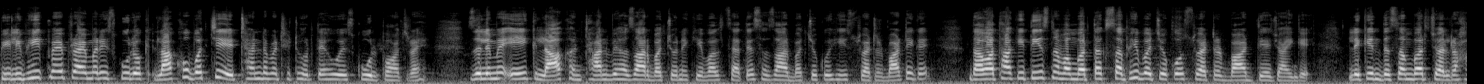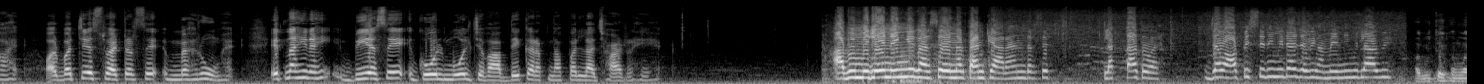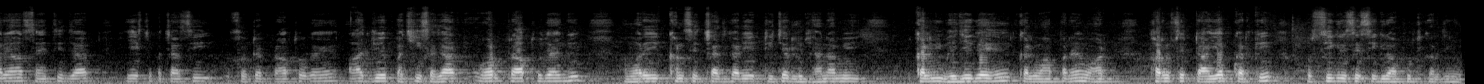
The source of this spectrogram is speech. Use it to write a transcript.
पीलीभीत में प्राइमरी स्कूलों के लाखों बच्चे ठंड में ठिठुरते हुए स्कूल पहुँच रहे हैं। ज़िले में एक लाख अंठानवे हज़ार बच्चों ने केवल सैंतीस हज़ार बच्चों को ही स्वेटर बांटे गए। दावा था कि 30 नवंबर तक सभी बच्चों को स्वेटर बांट दिए जाएँगे, लेकिन दिसंबर चल रहा है और बच्चे स्वेटर से महरूम हैं। इतना ही नहीं, बीएसए गोलमोल जवाब देकर अपना पल्ला झाड़ रहे हैं। अभी मिले नहीं घर से इनर पहन के आ रहे हैं, अंदर से लगता तो है। जब ऑफ़िस से नहीं मिला, जब हमें नहीं मिला अभी। अभी तक हमारे यहाँ सैंतीस हज़ार एक सौ पचासी स्वेटर प्राप्त हो गए हैं। आज जो है पच्चीस हज़ार और प्राप्त हो जाएँगे। हमारे एक खंड शिक्षा अधिकारी, एक टीचर लुधियाना में कल भी भेजे गए हैं। कल वहाँ पर हैं, वहाँ फर्म से टाई अप करके शीघ्र से शीघ्र आपूर्ति कर देंगे।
